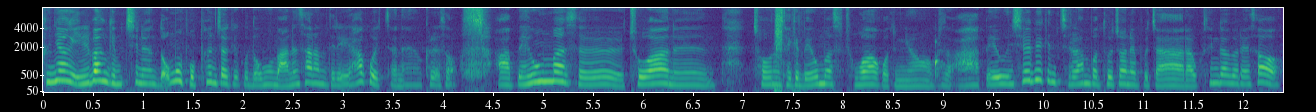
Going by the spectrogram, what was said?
그냥 일반 김치는 너무 보편적이고 너무 많은 사람들이 하고 있잖아요. 그래서 아, 매운맛을 좋아하는 저는 되게 매운맛을 좋아하거든요. 그래서 아, 매운 실비김치를 한번 도전해 보자라고 생각을 해서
